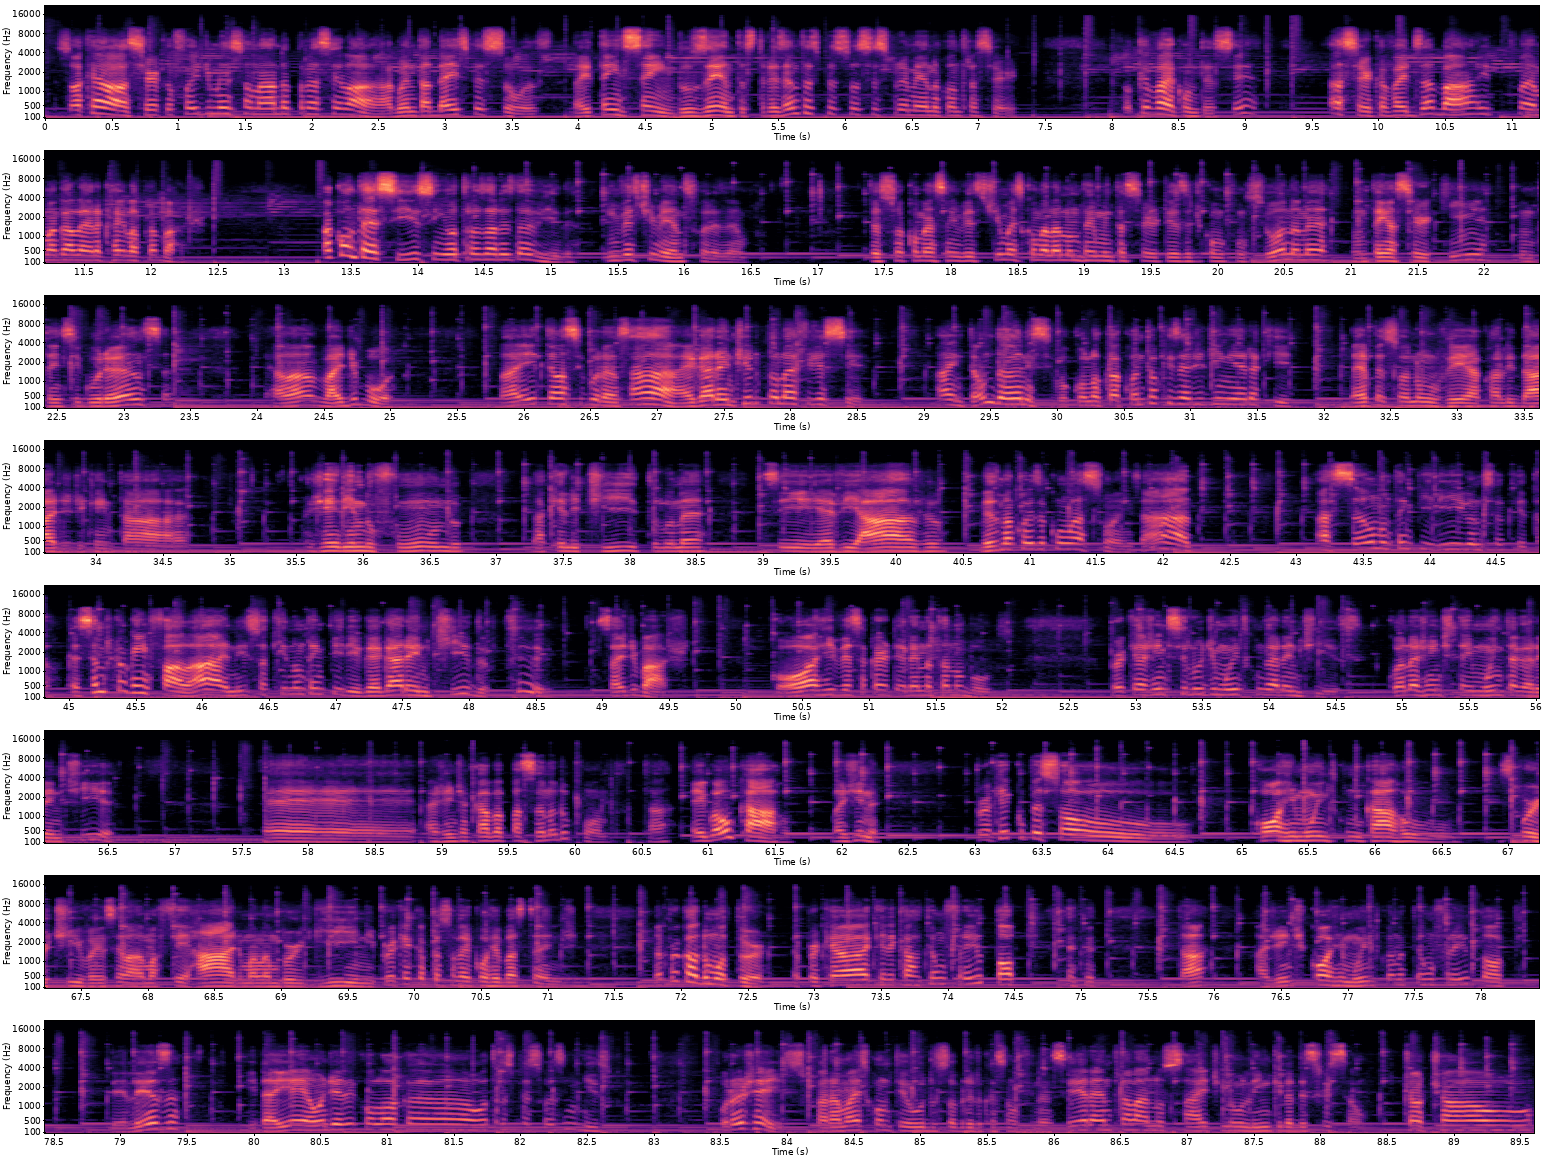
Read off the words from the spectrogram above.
Só que a cerca foi dimensionada para, sei lá, aguentar 10 pessoas. Daí tem 100, 200, 300 pessoas se espremendo contra a cerca. O que vai acontecer? A cerca vai desabar e vai uma galera cair lá para baixo. Acontece isso em outras áreas da vida. Investimentos, por exemplo. A pessoa começa a investir, mas como ela não tem muita certeza de como funciona, né? Não tem a cerquinha, não tem segurança, ela vai de boa. Aí tem uma segurança. Ah, é garantido pelo FGC. Ah, então dane-se, vou colocar quanto eu quiser de dinheiro aqui. Aí a pessoa não vê a qualidade de quem está gerindo o fundo, daquele título, né? Se é viável. Mesma coisa com ações. Ah, ação não tem perigo, não sei o que tal. É sempre que alguém fala, ah, nisso aqui não tem perigo, é garantido, sai de baixo. Corre e vê se a carteira ainda tá no bolso. Porque a gente se ilude muito com garantias. Quando a gente tem muita garantia, é, a gente acaba passando do ponto, tá? É igual o carro. Imagina, por que, que o pessoal corre muito com um carro esportivo, sei lá, uma Ferrari, uma Lamborghini? Por que, que a pessoa vai correr bastante? Não é por causa do motor, é porque aquele carro tem um freio top, tá? A gente corre muito quando tem um freio top, beleza? E daí é onde ele coloca outras pessoas em risco. Por hoje é isso. Para mais conteúdo sobre educação financeira, entra lá no site no link da descrição. Tchau, tchau!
